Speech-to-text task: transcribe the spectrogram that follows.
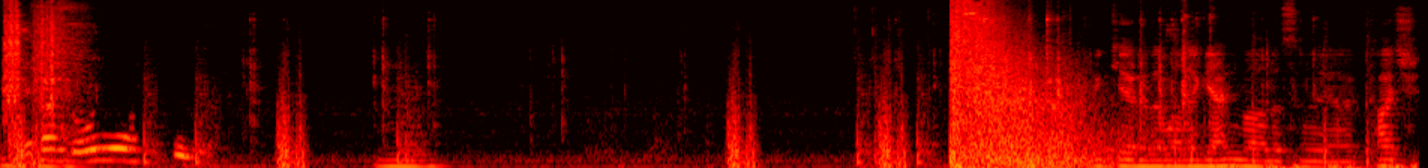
Hemen kişi. doğuyor. Hmm. Bir kere de bana gelme anasını ya. Kaç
